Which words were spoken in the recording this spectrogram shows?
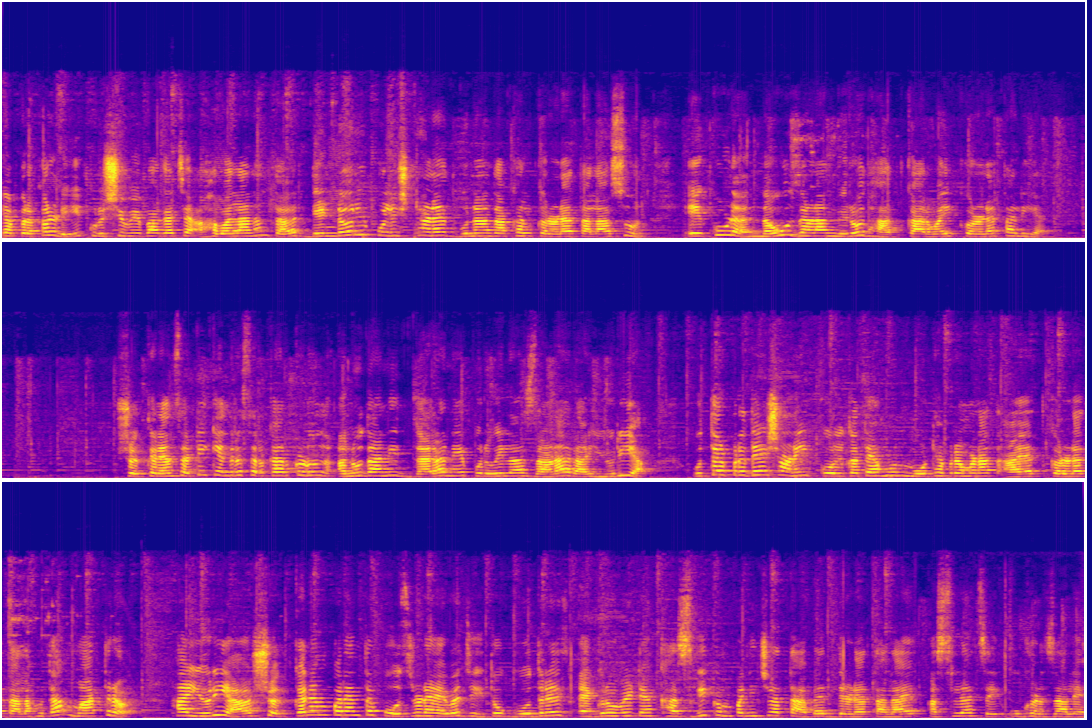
या प्रकरणी कृषी विभागाच्या अहवालानंतर दिंडोरी पोलीस ठाण्यात गुन्हा दाखल करण्यात आला असून एकूण नऊ जणांविरोधात कारवाई करण्यात आली आहे. शेतकऱ्यांसाठी केंद्र सरकारकडून अनुदानित दराने पुरविला जाणारा युरिया उत्तर प्रदेश आणि कोलकात्याहून मोठ्या प्रमाणात आयात करण्यात आला होता. मात्र हा युरिया शेतकऱ्यांपर्यंत पोहोचण्याऐवजी तो गोदरेज अॅग्रोवेट या खासगी कंपनीच्या ताब्यात देण्यात आला असल्याचे उघड झाले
